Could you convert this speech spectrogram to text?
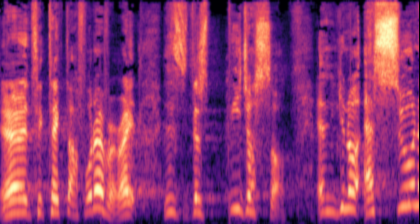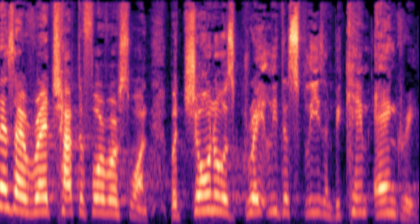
Yeah, ticked off, whatever, right? There's, there's 삐졌어. And you know, as soon as I read chapter 4, verse 1, but Jonah was greatly displeased and became angry.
